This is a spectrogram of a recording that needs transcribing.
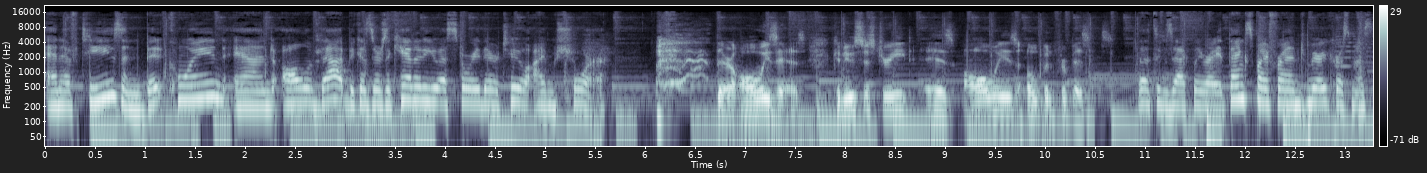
NFTs and Bitcoin and all of that because there's a Canada U.S. story there too. I'm sure. there always is. Canusa Street is always open for business. That's exactly right. Thanks, my friend. Merry Christmas.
